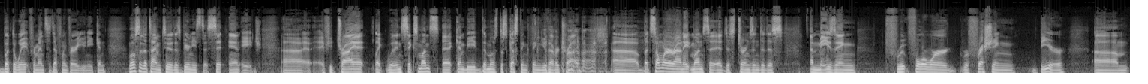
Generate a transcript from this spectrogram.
but the way it ferments is definitely very unique. And most of the time, too, this beer needs to sit and age. Uh, if you try it like within six months, it can be the most disgusting thing you've ever tried. uh, but somewhere around eight months, it, it just turns into this amazing, fruit forward, refreshing beer um,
